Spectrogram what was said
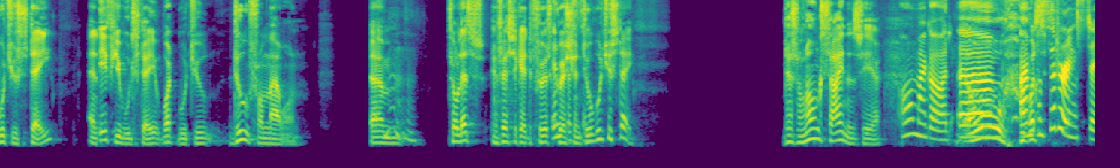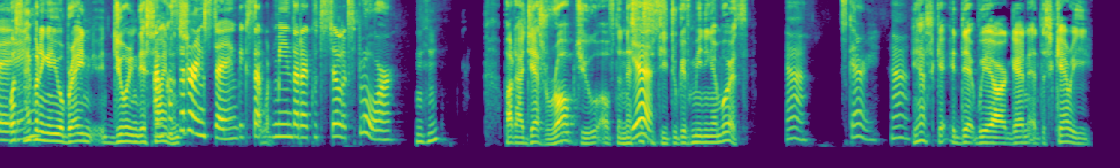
Would you stay? And if you would stay, what would you do from now on? Um, So let's investigate the first question too. Would you stay? There's a long silence here. oh my God. Oh, Um, I'm considering staying. What's happening in your brain during this silence? I'm considering staying because that would mean that I could still explore. but I just robbed you of the necessity to give meaning and worth. Yeah. Scary. Yeah. Yes, ca- it- there- we are again at the scary,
